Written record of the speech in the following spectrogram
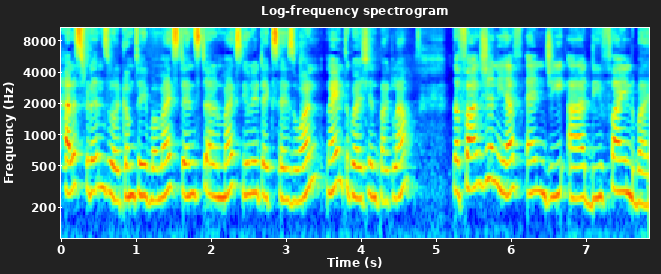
ஹலோ ஸ்டூடெண்ட்ஸ் வெல்கம் டு இப்போ maths tenth standard maths unit exercise one ninth question பார்க்கலாம் the function f and are defined by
